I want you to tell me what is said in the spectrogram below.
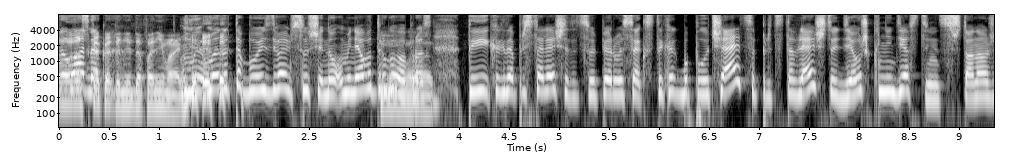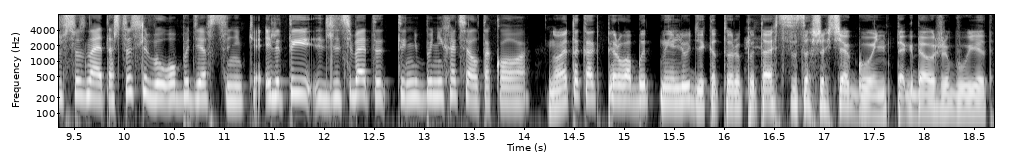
ну у нас какое-то недопонимание. Мы, мы над тобой издеваемся. Слушай, но у меня вот другой Ну вопрос. ладно. Ты, когда представляешь этот свой первый секс, ты как бы, получается, представляешь, что девушка не девственница, что она уже все знает. А что, если вы оба девственники? Или ты для тебя это ты не- бы не хотел такого? Но это как первобытные люди, которые пытаются зажечь огонь. Тогда уже будет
